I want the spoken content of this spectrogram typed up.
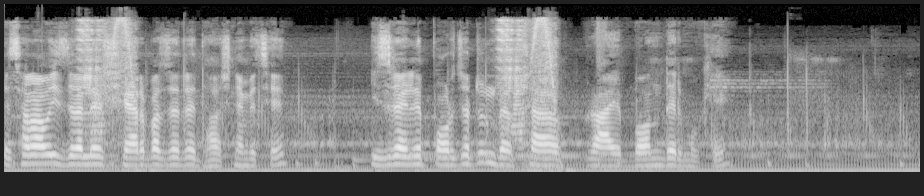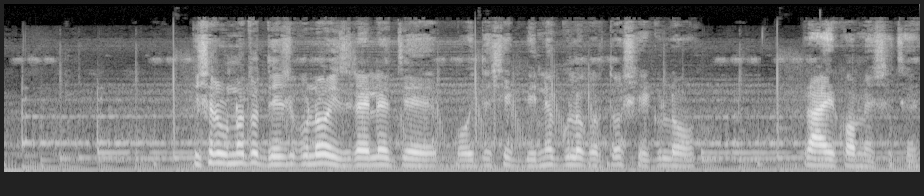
এছাড়াও ইসরায়েলের শেয়ার বাজারে ধস নেমেছে। ইসরায়েলের পর্যটন ব্যবসা প্রায় বন্ধের মুখে। বিশ্বের উন্নত দেশগুলো ইসরায়েলের যে বৈদেশিক বিনিয়োগগুলো করতো, সেগুলো প্রায় কমে এসেছে।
